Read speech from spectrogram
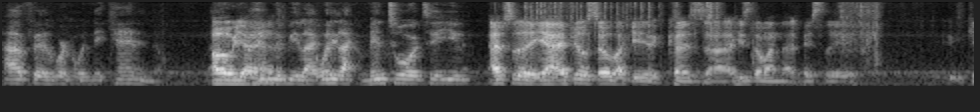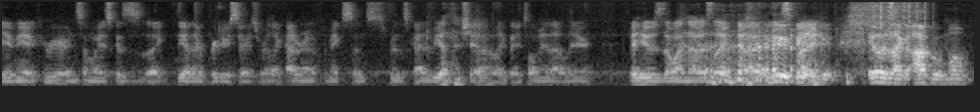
How it feels working with Nick Cannon, though? Oh, yeah, him to be like, what he like a mentor to you? Absolutely, yeah. I feel so lucky because uh, he's the one that basically gave me a career in some ways. Because like the other producers were like, I don't know if it makes sense for this guy to be on the show. Like they told me that later, but he was the one that was like, No, I think it's funny. it was like an awkward moment.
